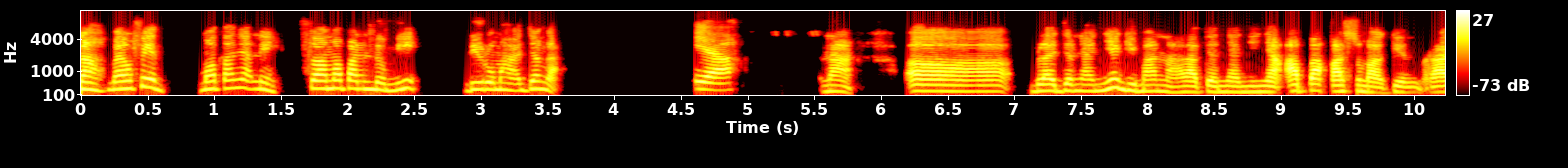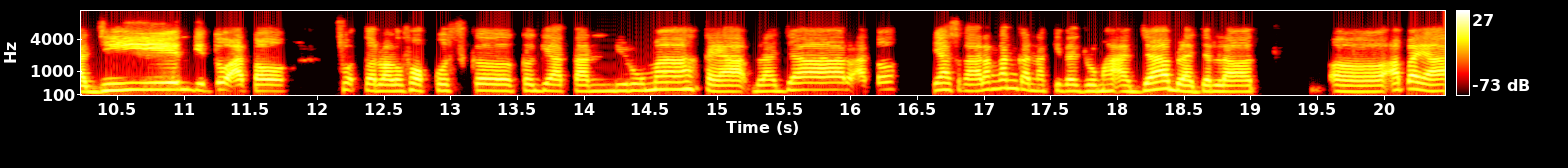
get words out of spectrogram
Nah, Melvin, mau tanya nih, selama pandemi di rumah aja nggak? Iya. Nah, uh, belajar nyanyinya gimana latihan nyanyinya? Apakah semakin rajin gitu atau terlalu fokus ke kegiatan di rumah kayak belajar atau ya sekarang kan karena kita di rumah aja belajar lewat uh, apa ya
